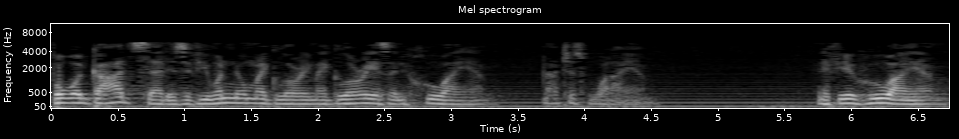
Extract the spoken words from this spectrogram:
But what God said is if you want to know my glory, my glory is in who I am, not just what I am. And if you know who I am,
